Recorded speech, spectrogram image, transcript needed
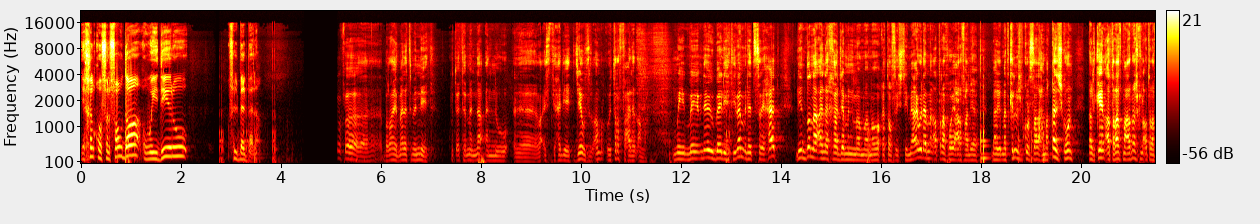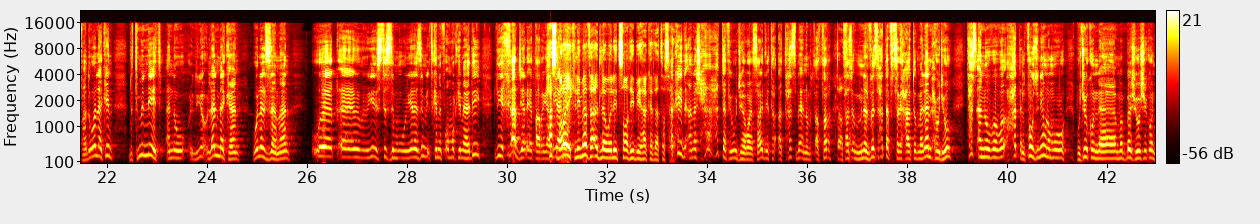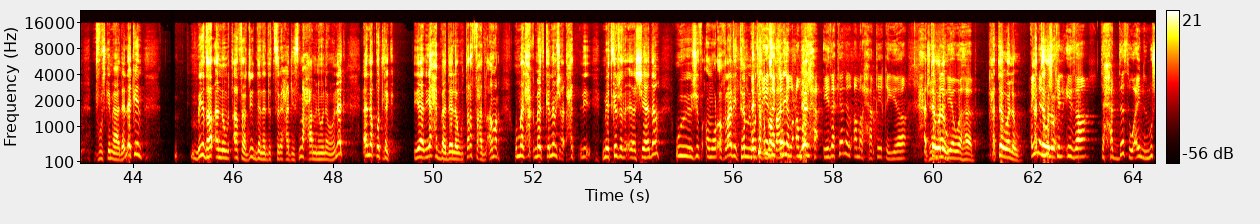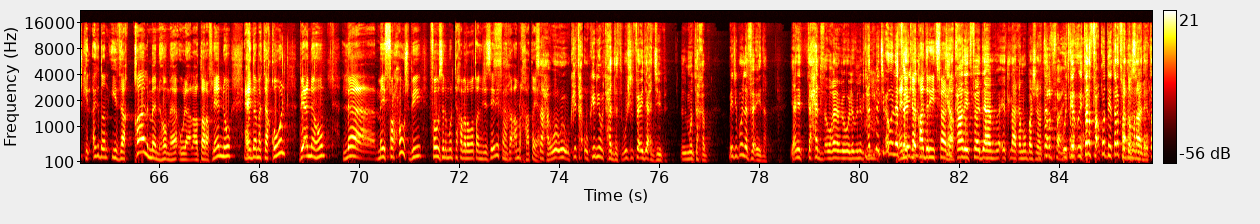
يخلقوا في الفوضى ويديروا في البلبلة. شوف آه، إبراهيم أنا تمنيت كنت أتمنى أنه آه، رئيس الاتحادية يتجاوز الأمر ويترفع على الأمر. لا يبالي اهتمام من هذه التصريحات اللي نظنها أنا خارجة من مواقع التواصل الاجتماعي ولا من أطراف هو يعرف عليها. ما, ما تكلمش بكل صراحة ما قال شكون. قال كاين أطراف ما عرفناش شكون الأطراف هذو ولكن تمنيت أنه لا المكان ولا الزمان ويستسلم ويلازم يتكلم في أمور كما هذه اللي خارجة الاطار الرياضي حسب يعني- رأيك لماذا أدلى وليد صادي بهكذا تصريح؟ أكيد أنا شح حتى في وجه والد صايد يت- تحس بأنه متأثر. تحس منرفز حتى في تصريحاته ملامح وجهه تحس أنه حتى الفوز اليوم وجهه يكون آه، ما باشوش يكون فوز كما هذا لكن بيظهر أنه متأثر جدا هذه التصريحات اللي يسمعها من هنا وهناك أنا قلت لك يا يا حبذا لو ترفع هذا الأمر وما الحق ما يتكلمش حتى ما يتكلمش على الشيء هذا ويشوف أمور أخرى اللي تهم لكن المنتخب اذا كان الأمر لأن ح... إذا كان الأمر حقيقي يا حتى ولو. يا وهاب. حتى ولو أين حتى ولو المشكل إذا تحدث وأين المشكل أيضا إذا قال من هم هؤلاء الأطراف؟ لأنه عندما تقول بأنهم لا ما يفرحوش بفوز المنتخب الوطني الجزائري فهذا أمر خطير. صح. وكي اليوم تحدث واش الفائدة حتجيب للمنتخب ما يجيب ولا فائدة. يعني التحدث أو غير ولا ولا يتحدث ما يجيب ولا يعني كان قادر يتفادى. كان قادر يتفادى اطلاقا مباشرة. ويترفع قلت يترفع الامر هذا.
